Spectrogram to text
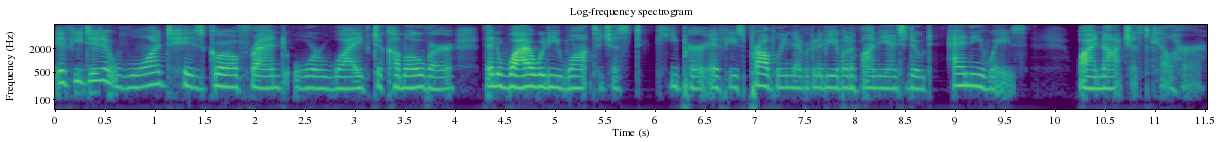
if he didn't want his girlfriend or wife to come over, then why would he want to just keep her if he's probably never going to be able to find the antidote anyways? Why not just kill her?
